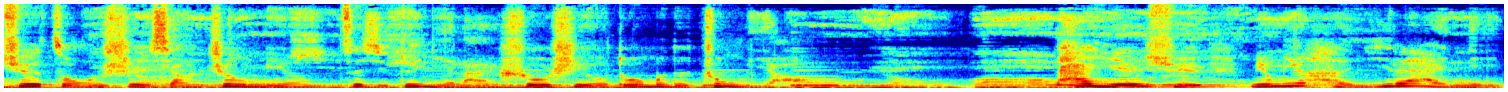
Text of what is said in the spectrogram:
却总是想证明自己对你来说是有多么的重要。他也许明明很依赖你，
